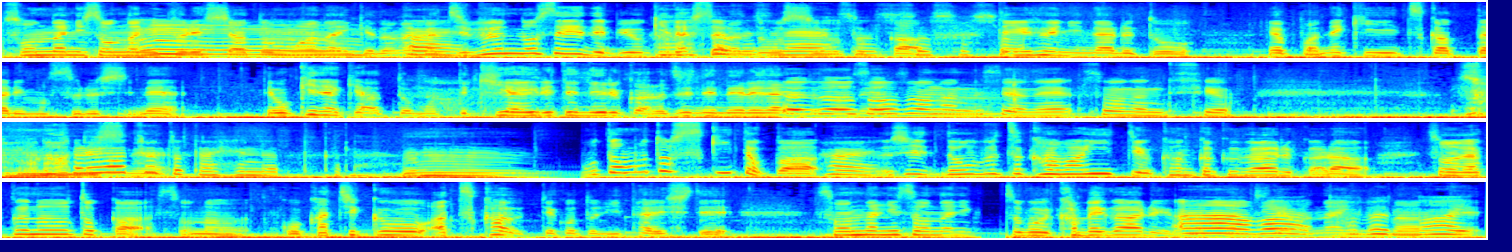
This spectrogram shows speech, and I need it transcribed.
そんなにそんなにプレッシャーと思わないけどうんなんかはい自分のせいで病気出したらどうしようとかっていう風になるとやっぱね気使ったりもするしね。で起きなきゃと思って気合い入れて寝るから全然寝れないね、そうそうそうなんですよね、そうなんですよ。うんそうなんですね。それはちょっと大変だったかな。うん。もともと好きとか、はい。牛動物可愛いっていう感覚があるからその酪農とかそのこう家畜を扱うってことに対してそんなにそんなにすごい壁があるような感じではないんだなって。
